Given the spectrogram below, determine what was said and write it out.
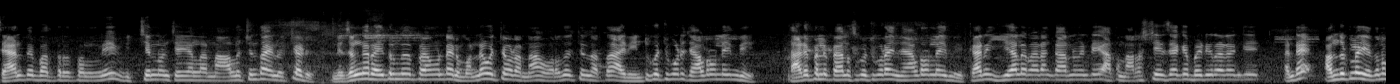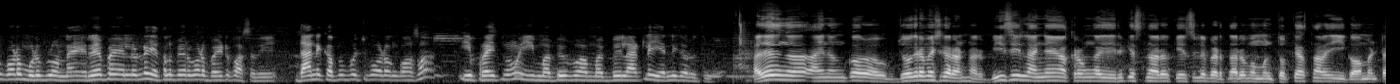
శాంతి భద్రతల్ని విచ్ఛిన్నం చేయాలన్న ఆలోచనతో ఆయన వచ్చాడు. నిజంగా రైతుల మీద ప్రేమ ఉంటే ఆయన మొన్నే వచ్చాడన్న వరద వచ్చిన తర్వాత ఆయన ఇంటికి వచ్చి కూడా చాలా రోజులైంది. తాడేపల్లి ప్యాలెస్కి వచ్చి కూడా నెల రోజులు అయింది కానీ ఇవాళ రావడం కారణం ఏంటి? అతను అరెస్ట్ చేశాకే బయటకు రావడానికి. అంటే అందుట్లో ఇతను కూడా ముడుపులు ఉన్నాయి. రేపే ఎల్లుండి ఇతని పేరు కూడా బయటకు వస్తుంది. దాన్ని కప్పిపుచ్చుకోవడం కోసం ఈ ప్రయత్నం ఈ మబ్బి మబ్బిలాట్లు ఇవన్నీ జరుగుతున్నాయి. అదేవిధంగా ఆయన ఇంకో జోగి రమేష్ గారు అంటున్నారు బీసీలను అన్యాయం అక్రమంగా ఇరికిస్తున్నారు కేసులు పెడుతున్నారు మమ్మల్ని తొక్కేస్తున్నారు ఈ గవర్నమెంట్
